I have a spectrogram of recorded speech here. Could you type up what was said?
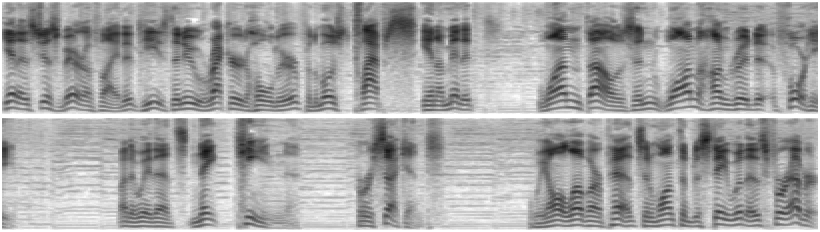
Guinness just verified it. He's the new record holder for the most claps in a minute 1,140. By the way, that's 19 per second. We all love our pets and want them to stay with us forever.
